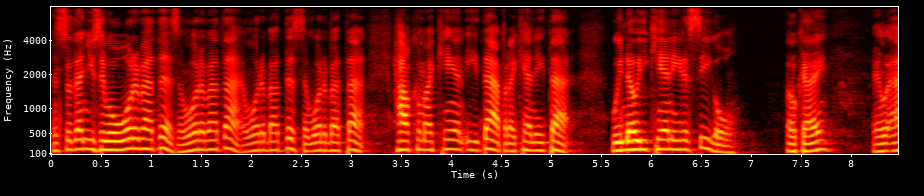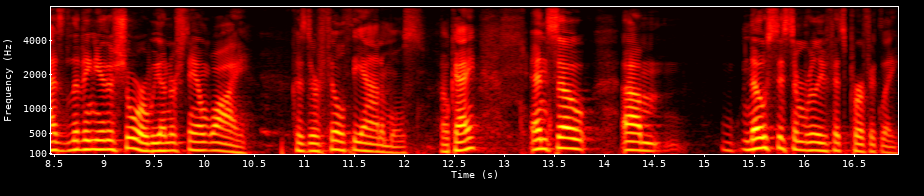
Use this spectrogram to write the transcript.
And so then you say, well, what about this? And what about that? And what about this? And what about that? How come I can't eat that, but I can't eat that? We know you can't eat a seagull, okay? And as living near the shore, we understand why because they're filthy animals, okay? And so um, no system really fits perfectly.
